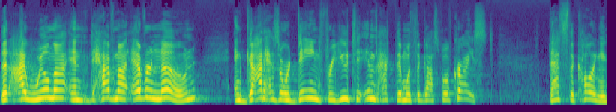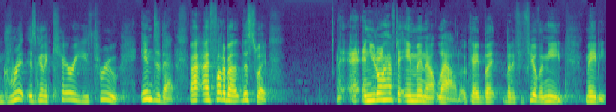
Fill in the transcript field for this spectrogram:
that I will not and have not ever known, and God has ordained for you to impact them with the gospel of Christ. That's the calling, and grit is going to carry you through into that. I, I thought about it this way and you don't have to amen out loud, okay? But but if you feel the need, maybe.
